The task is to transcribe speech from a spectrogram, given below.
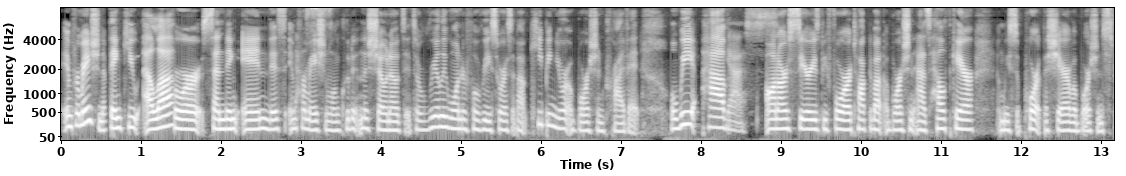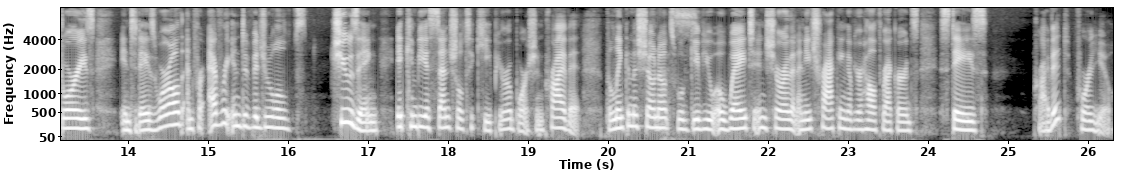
information. Thank you, Ella, for sending in this information. Yes. We'll include it in the show notes. It's a really wonderful resource about keeping your abortion private. Well, we have Yes. on our series before talked about abortion as healthcare, and we support the share of abortion stories in today's world. And for every individual's choosing, it can be essential to keep your abortion private. The link in the show notes will give you a way to ensure that any tracking of your health records stays private for you.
